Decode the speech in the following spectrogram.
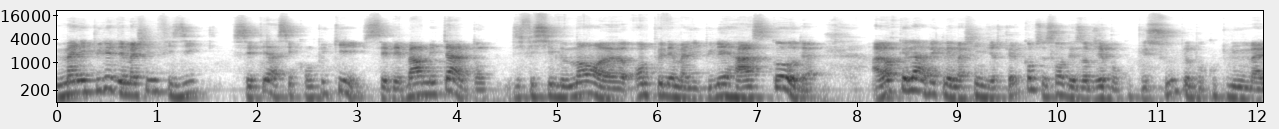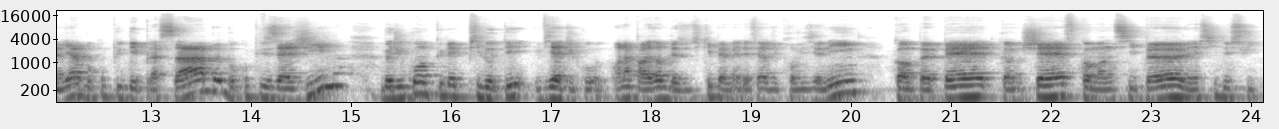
manipuler des machines physiques, c'était assez compliqué. C'est des barres métal, donc difficilement euh, on peut les manipuler as code. Alors que là, avec les machines virtuelles, comme ce sont des objets beaucoup plus souples, beaucoup plus malléables, beaucoup plus déplaçables, beaucoup plus agiles, ben, du coup, on peut les piloter via du code. On a par exemple des outils qui permettent de faire du provisioning, comme Puppet, comme Chef, comme Ansible, et ainsi de suite.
